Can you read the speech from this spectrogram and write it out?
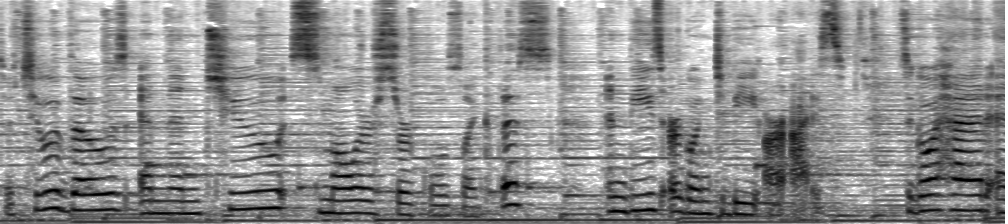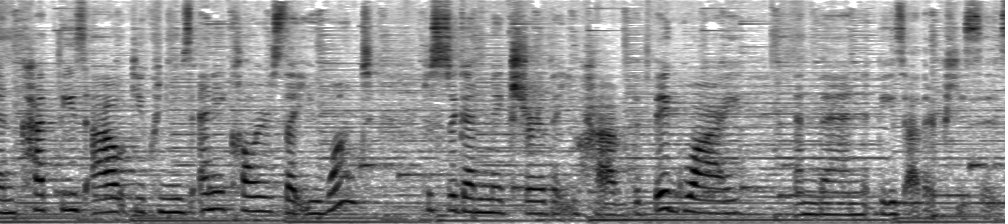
So two of those, and then two smaller circles like this, and these are going to be our eyes. So go ahead and cut these out. You can use any colors that you want. Just again, make sure that you have the big Y and then these other pieces.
